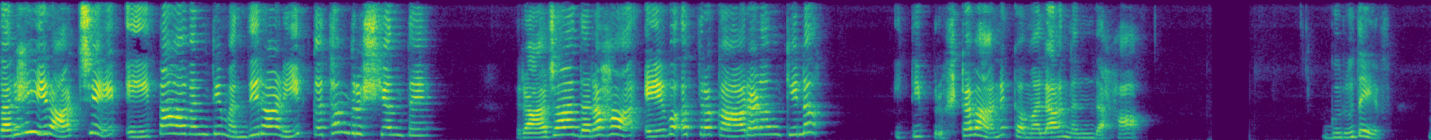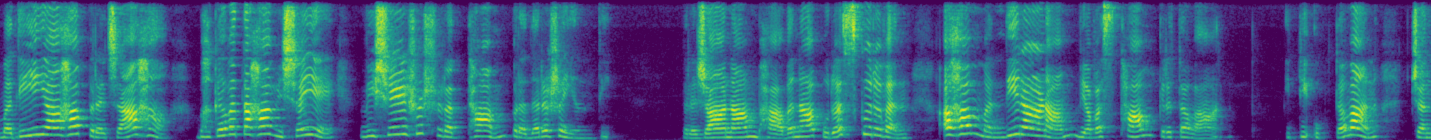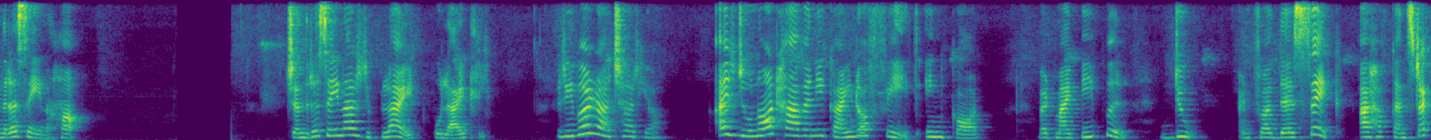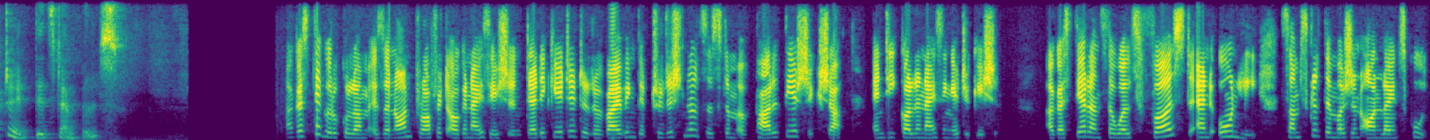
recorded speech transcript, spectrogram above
तर्हि राज्ये एतावन्ति मन्दिराणि कथं दृश्यन्ते राजादरः एव अत्र कारणं किल इति पृष्टवान् कमलानन्दः गुरुदेव, मदीया प्रजा भगवत विषय विशेषश्रद्धा प्रदर्शय प्रजा भावना पुरस्कुर अहम मंदराण व्यवस्था उतवान Chandrasen Chandrasena replied politely revered Acharya I do not have any kind of faith in God but my people do and for their sake I have constructed these temples. Agastya Gurukulam is a non-profit organization dedicated to reviving the traditional system of Bharatiya Shiksha and decolonizing education. Agastya runs the world's first and only Sanskrit immersion online school.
